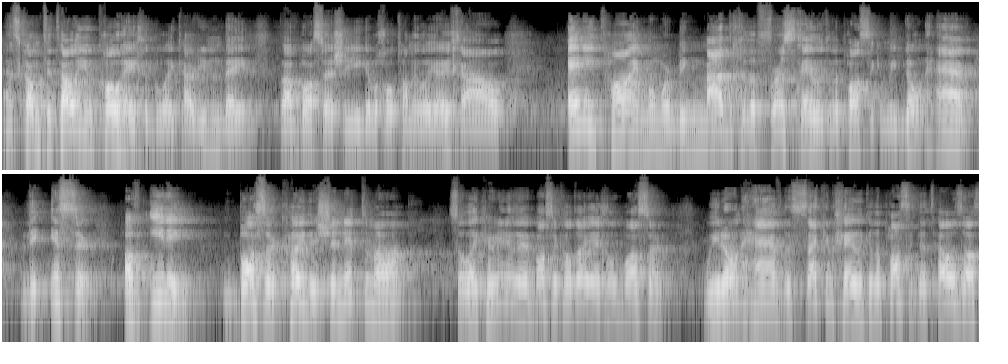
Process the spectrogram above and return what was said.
And it's come to tell you, Kol Karin Bei Tami Lo Any time when we're being madcha the first chelik of the pasuk and we don't have the iser of eating basar kodesh shenitma, so like karina the basar kol basar, we don't have the second chelik of the pasuk that tells us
